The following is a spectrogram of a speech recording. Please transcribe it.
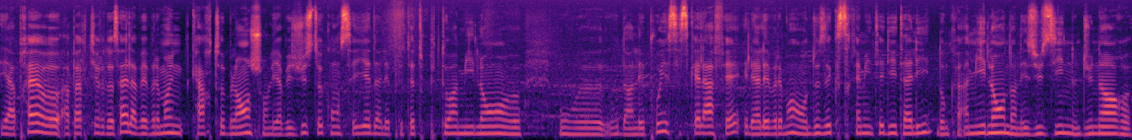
et après, à partir de ça, elle avait vraiment une carte blanche. On lui avait juste conseillé d'aller peut-être plutôt à Milan ou, ou, dans les Pouilles. C'est ce qu'elle a fait. Elle est allée vraiment aux deux extrémités d'Italie, donc à Milan, dans les usines du nord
